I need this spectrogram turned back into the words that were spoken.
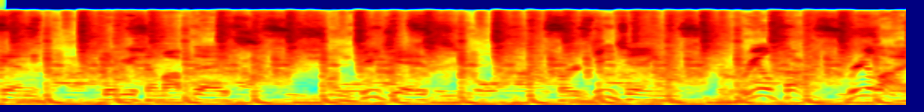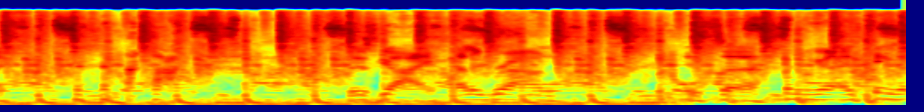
Can give you some updates on DJs for DJing real time, real life. this guy, Eli Brown, is uh, from the United Kingdom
